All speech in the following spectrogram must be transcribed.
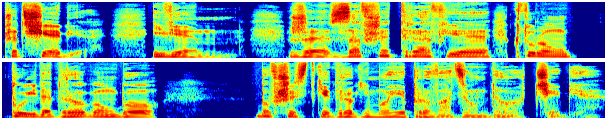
przed siebie. I wiem, że zawsze trafię, którą pójdę drogą, bo, bo wszystkie drogi moje prowadzą do ciebie.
